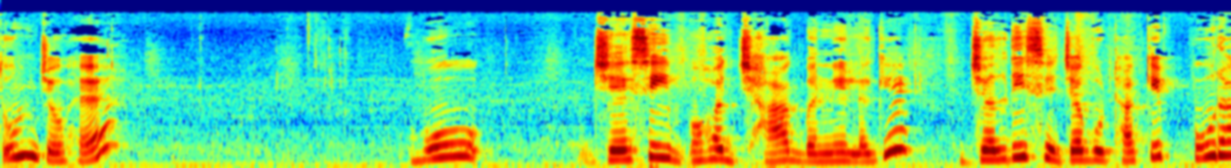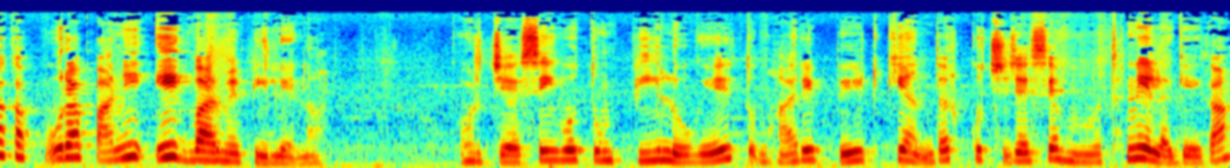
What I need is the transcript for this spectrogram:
तुम जो है, वो जैसे ही बहुत झाग बनने लगे, जल्दी से जग उठा के पूरा का पूरा पानी एक बार में पी लेना। और जैसे ही वो तुम पी लोगे, तुम्हारे पेट के अंदर कुछ जैसे मथने लगेगा,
